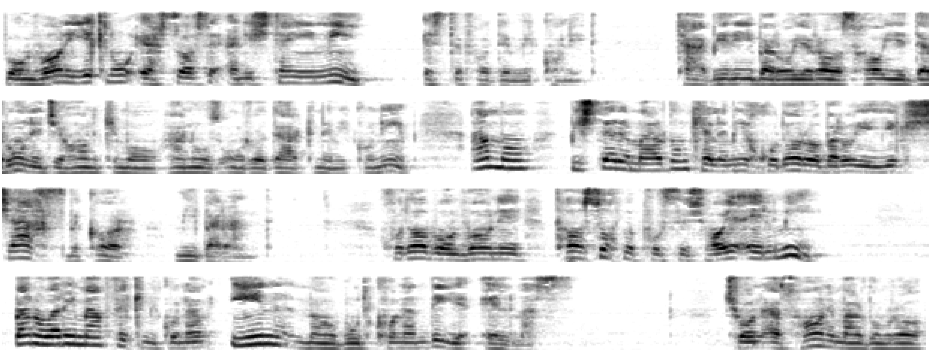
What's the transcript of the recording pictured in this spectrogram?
به عنوان یک نوع احساس انیشتینی استفاده می‌کنید. تعبیری برای رازهای درون جهان که ما هنوز اون را درک نمی کنیم اما بیشتر مردم کلمه خدا را برای یک شخص به کار می‌برند. خدا به عنوان پاسخ به پرسش های علمی. بنابراین من فکر می کنم این نابود کننده علم است. چون اذهان مردم را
